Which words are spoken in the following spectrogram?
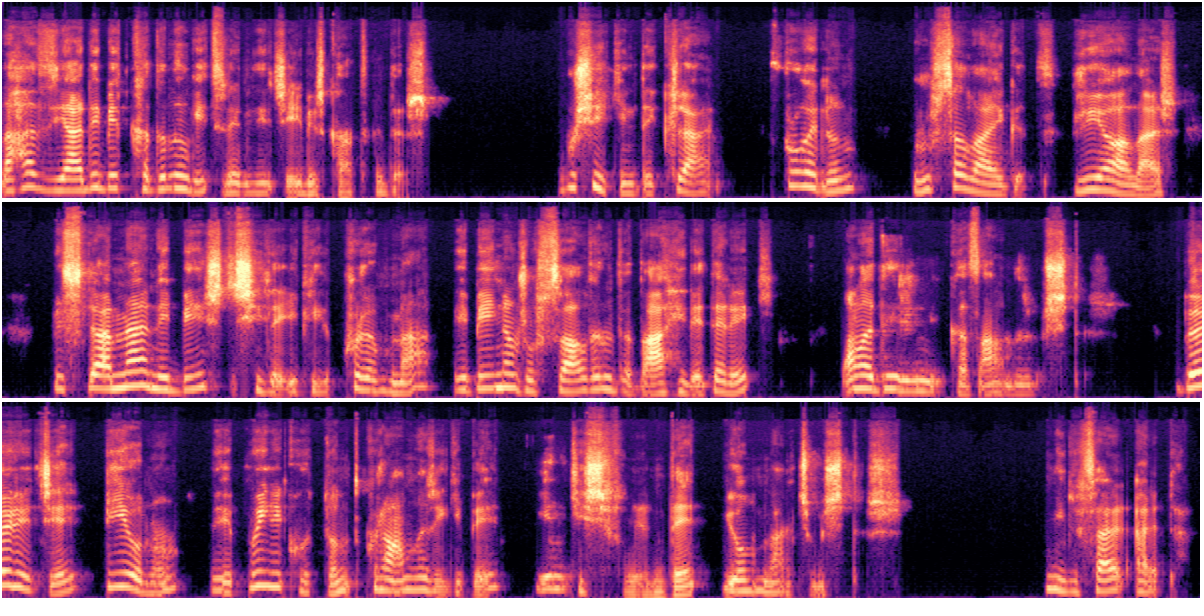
daha ziyade bir kadının getirebileceği bir katkıdır. Bu şekilde Klein, Freud'un ruhsal aygıt, rüyalar, düşlemler ve bilinç dışıyla ilgili kuramına ve beynin ruhsallığını da dahil ederek ona derinlik kazandırmıştır. Böylece Bion'un ve Winnicott'un kuramları gibi yeni keşiflerinde yolunu açmıştır. Nilüfer Erdem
